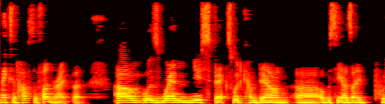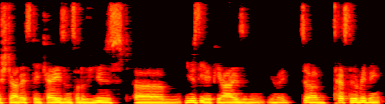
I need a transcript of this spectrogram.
makes it half the fun, right? But um, was when new specs would come down. Uh, obviously, as I pushed out SDKs and sort of used um, used the APIs and you know uh, tested everything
